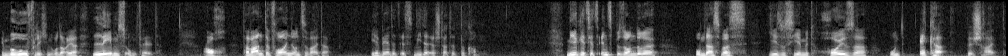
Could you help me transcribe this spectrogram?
im beruflichen oder euer Lebensumfeld, auch Verwandte, Freunde und so weiter, ihr werdet es wiedererstattet bekommen. Mir geht es jetzt insbesondere um das, was Jesus hier mit Häuser und Äcker beschreibt.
